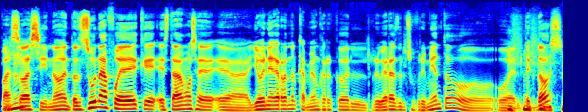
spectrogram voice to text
pasó así, ¿no? Entonces una fue de que estábamos, eh, eh, yo venía agarrando el camión, creo que el Riberas del Sufrimiento o, o el Tech 2.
